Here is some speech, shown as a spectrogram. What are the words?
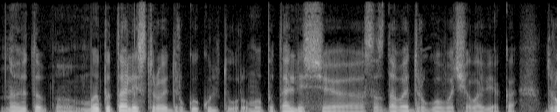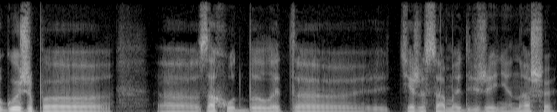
ну, это э, мы пытались строить другую культуру, мы пытались э, создавать другого человека. Другой же по заход был, это те же самые движения наши.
